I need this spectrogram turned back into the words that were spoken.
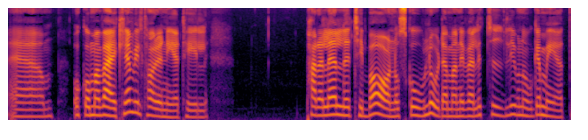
Ehm, och om man verkligen vill ta det ner till paralleller till barn och skolor där man är väldigt tydlig och noga med att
